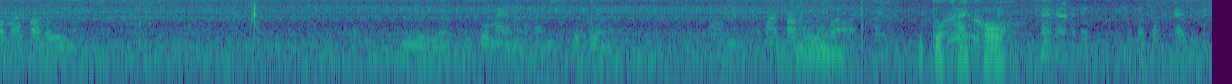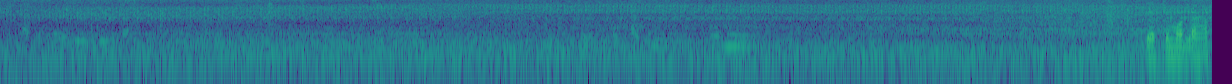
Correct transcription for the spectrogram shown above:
ประมาณฝ่ามือคือตัวแม่มันนะครับตัวเพื่อนประมาณฝ่ามือว่าเอาไว้ใช้ตัวขายคอผมก็ต้องใช้เกือบจะหมดแล้วครับ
